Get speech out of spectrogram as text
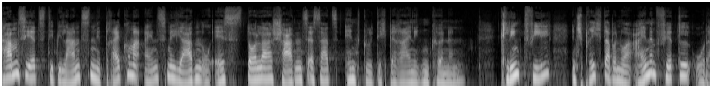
haben sie jetzt die Bilanzen mit 3,1 Milliarden US-Dollar Schadensersatz endgültig bereinigen können. Klingt viel, entspricht aber nur einem Viertel oder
